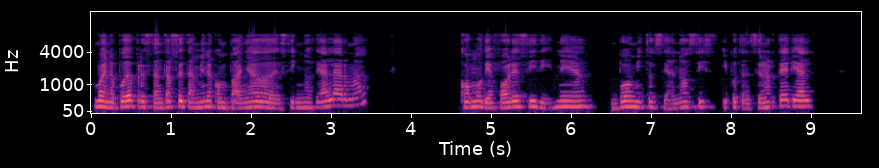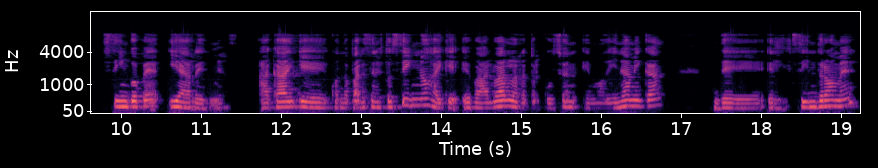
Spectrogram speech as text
Bueno, puede presentarse también acompañado de signos de alarma, como diaforesis, disnea, vómitos, cianosis, hipotensión arterial, síncope y arritmias. Acá hay que, cuando aparecen estos signos, hay que evaluar la repercusión hemodinámica del síndrome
